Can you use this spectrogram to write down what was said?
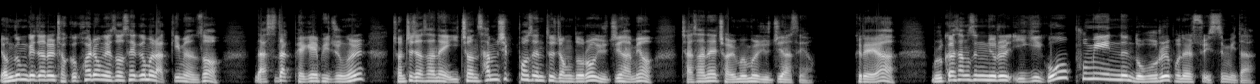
연금 계좌를 적극 활용해서 세금을 아끼면서 나스닥 100의 비중을 전체 자산의 2030% 정도로 유지하며 자산의 젊음을 유지하세요. 그래야 물가 상승률을 이기고 품위 있는 노후를 보낼 수 있습니다.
